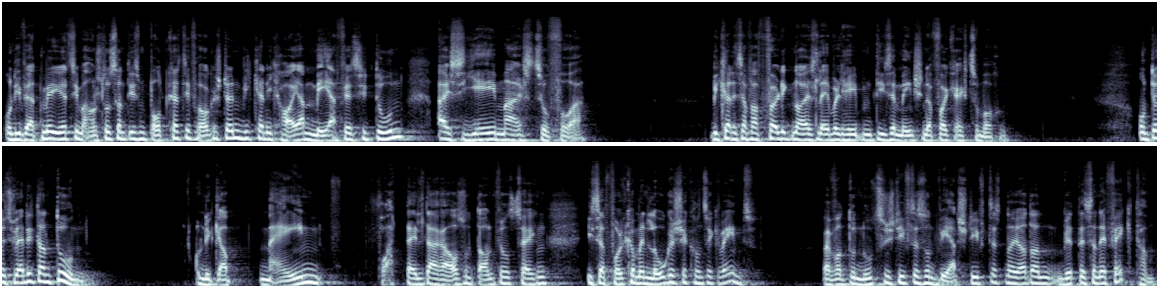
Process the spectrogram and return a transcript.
Und ich werde mir jetzt im Anschluss an diesen Podcast die Frage stellen, wie kann ich heuer mehr für Sie tun als jemals zuvor? Wie kann ich es auf ein völlig neues Level heben, diese Menschen erfolgreich zu machen? Und das werde ich dann tun. Und ich glaube, mein Vorteil daraus, unter Anführungszeichen, ist eine vollkommen logische Konsequenz. Weil wenn du Nutzen stiftest und Wert stiftest, naja, dann wird das einen Effekt haben.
